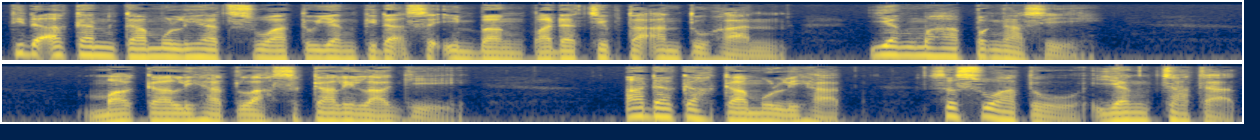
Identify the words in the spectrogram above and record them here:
tidak akan kamu lihat suatu yang tidak seimbang pada ciptaan Tuhan yang Maha Pengasih. Maka lihatlah sekali lagi, adakah kamu lihat sesuatu yang cacat?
